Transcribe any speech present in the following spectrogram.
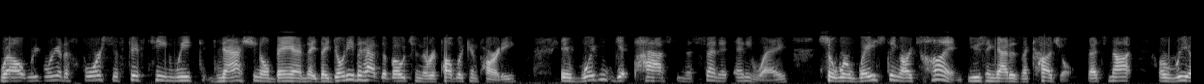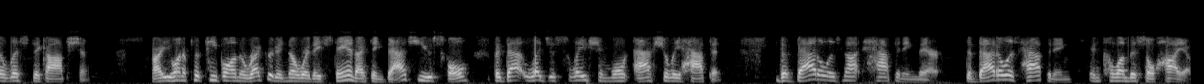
well, we, are going to force a 15-week national ban. They, they don't even have the votes in the Republican Party. It wouldn't get passed in the Senate anyway. So we're wasting our time using that as a cudgel. That's not a realistic option. All right, you want to put people on the record and know where they stand. I think that's useful, but that legislation won't actually happen. The battle is not happening there. The battle is happening in Columbus, Ohio.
